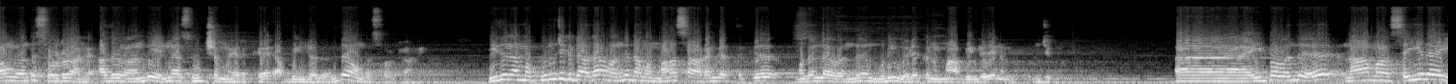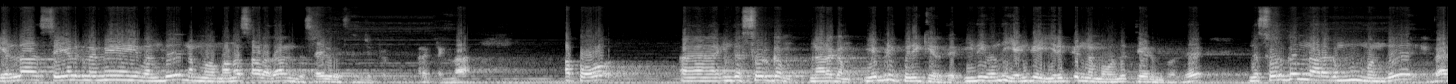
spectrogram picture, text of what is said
அவங்க வந்து சொல்றாங்க. அது வந்து என்ன சூட்சம் இருக்கு அப்படின்றது வந்து அவங்க சொல்றாங்க. இது நம்ம புரிஞ்சுக்கிட்டாதான் வந்து நம்ம மனசை அடங்கறதுக்கு முதல்ல வந்து முடிவு எடுக்கணுமா அப்படின்றதே நம்ம புரிஞ்சுக்கணும். இப்போ வந்து நாம செய்யற எல்லா செயல்களுமே வந்து நம்ம மனசால தான் இந்த செயல்கள் செஞ்சுட்டு இருக்கோம். கரெக்டுங்களா அப்போ இந்த சொர்க்கம் நரகம் எப்படி பிரிக்கிறது? இது வந்து எங்க இருக்குன்னு நம்ம வந்து தேடும்போது இந்த சொர்க்கம் நரகமும் வந்து வேற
